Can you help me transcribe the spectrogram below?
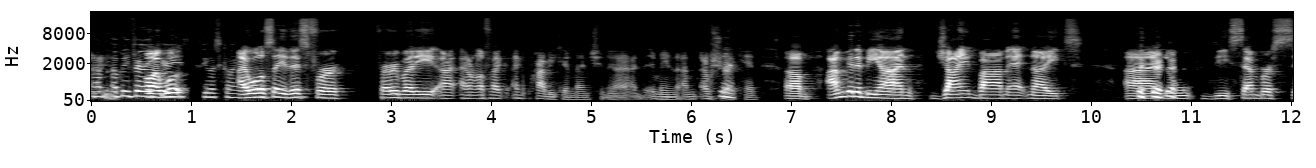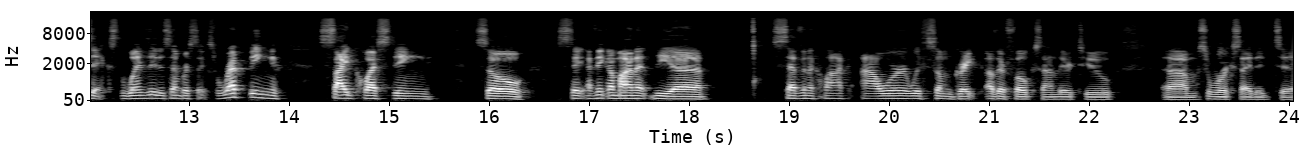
I'll, I'll be very Oh, I will- curious to see what's going I on. will say this for for everybody. I, I don't know if I, I probably can mention it. I, I mean, I'm, I'm sure I can. Um, I'm going to be on Giant Bomb at night on December 6th, Wednesday, December 6th, repping side questing. So stay. I think I'm on at the uh, seven o'clock hour with some great other folks on there too. Um, so we're excited to.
